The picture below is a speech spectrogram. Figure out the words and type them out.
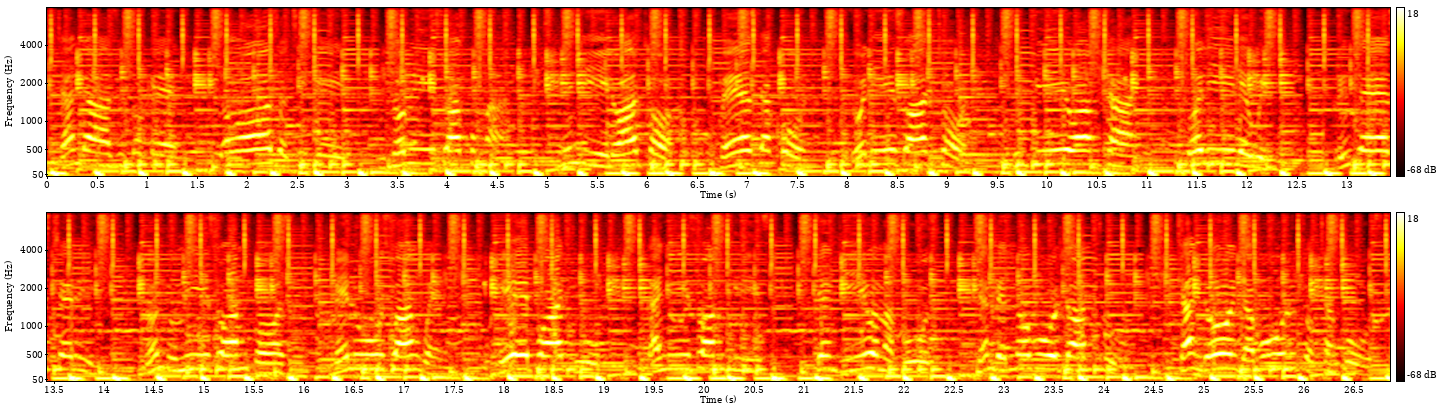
mthandazi sokhela yokozo thike mthobisi wakhumana sinindile wachoka ubhesa khona yoliso wathola simphiwa mthanda solile wini princess cherry nondumiso wamgoza melusi wangwena uhepho waduma kanyiswa wamkhisi thendiwe mabuza thembeli nobuhla wamthula thando njabula udr nkosi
